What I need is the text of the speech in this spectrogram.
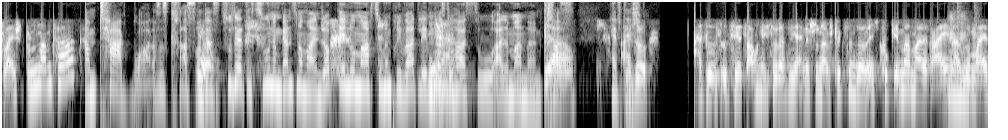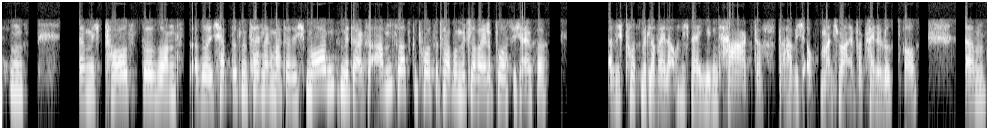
zwei Stunden am Tag. Am Tag, boah, das ist krass. Und Ja. das zusätzlich zu einem ganz normalen Job, den du machst, zu einem Privatleben, das Ja. du hast, zu allem anderen. Krass. Heftig. Also, also es ist jetzt auch nicht so, dass ich eine Stunde am Stück bin, sondern ich gucke immer mal rein. Mhm. Also meistens, ähm, ich poste sonst, also ich habe das eine Zeit lang gemacht, dass ich morgens, mittags, abends was gepostet habe und mittlerweile poste ich einfach, also ich poste mittlerweile auch nicht mehr jeden Tag. Das, da habe ich auch manchmal einfach keine Lust drauf. Ähm,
